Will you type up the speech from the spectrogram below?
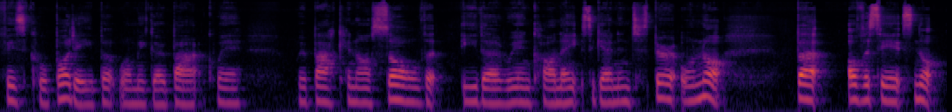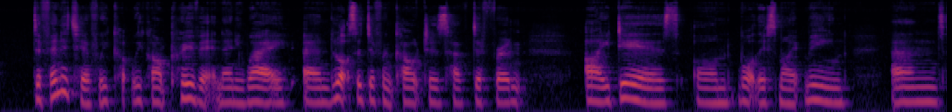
physical body. But when we go back, we're we're back in our soul that either reincarnates again into spirit or not. But obviously, it's not definitive. We ca- we can't prove it in any way, and lots of different cultures have different ideas on what this might mean, and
